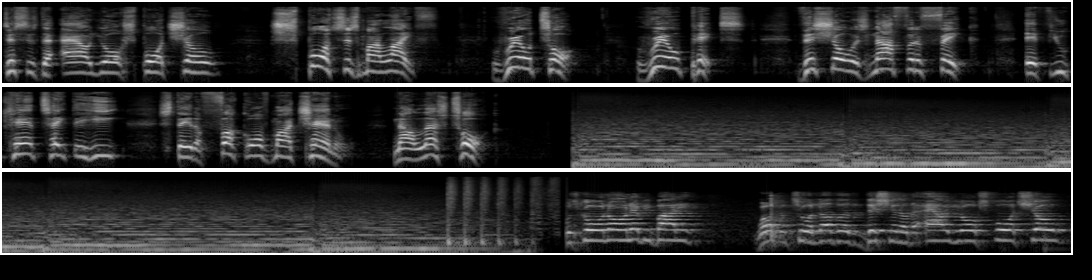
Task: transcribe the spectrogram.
This is the Al York Sports Show. Sports is my life. Real talk, real picks. This show is not for the fake. If you can't take the heat, stay the fuck off my channel. Now let's talk. What's going on, everybody? Welcome to another edition of the Al York Sports Show.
